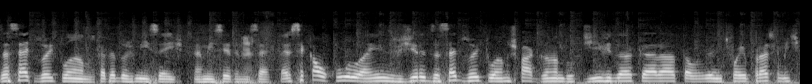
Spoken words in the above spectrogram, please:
17, 18 anos, até 2006, 2006, 2007. Aí você calcula aí, gira 17, 18 anos pagando dívida que era, talvez, foi praticamente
